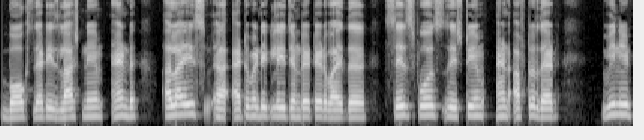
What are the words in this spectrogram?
box that is last name and alias uh, automatically generated by the salesforce system. And after that we need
